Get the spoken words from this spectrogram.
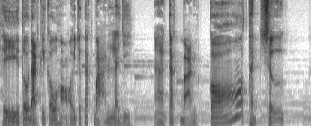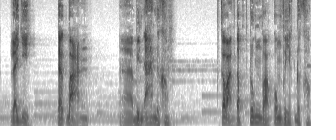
thì tôi đặt cái câu hỏi cho các bạn là gì? À, các bạn có thật sự là gì? Các bạn à, bình an được không? Các bạn tập trung vào công việc được không?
